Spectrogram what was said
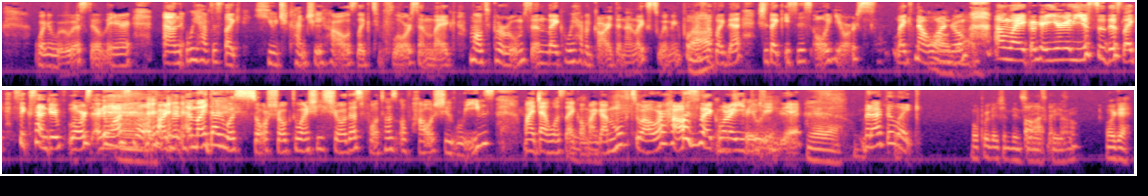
when we were still there. And we have this like huge country house, like two floors and like multiple rooms and like we have a garden and like swimming pool and Uh-huh. stuff like that. She's like, Is this all yours? Like not Oh, one room. God. I'm like, okay, you're used to this like 600 floors and one small apartment. And my dad was so shocked when she showed us photos of how she lives. My dad was like, oh my God, move to our house. Like, what are you crazy. doing there? Yeah, yeah. But I feel like, Population density Oh, is crazy. know. Okay.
